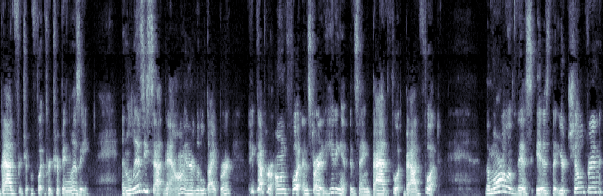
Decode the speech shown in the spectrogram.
bad for foot for tripping Lizzie. And Lizzie sat down in her little diaper, picked up her own foot, and started hitting it and saying, Bad foot, bad foot. The moral of this is that your children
